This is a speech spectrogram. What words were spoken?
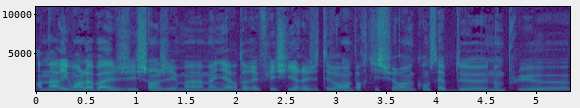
en arrivant là-bas, j'ai changé ma manière de réfléchir et j'étais vraiment parti sur un concept de non plus euh,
